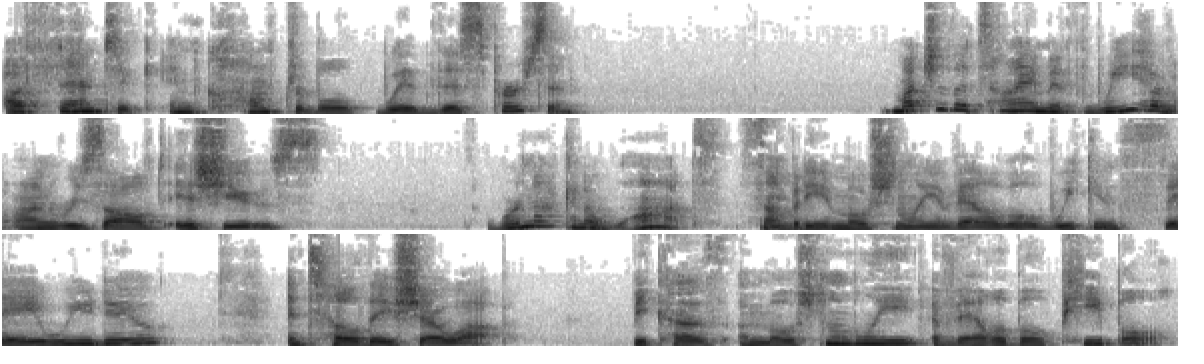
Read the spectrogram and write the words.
authentic and comfortable with this person? Much of the time, if we have unresolved issues, we're not going to want somebody emotionally available. We can say we do, until they show up. Because emotionally available people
